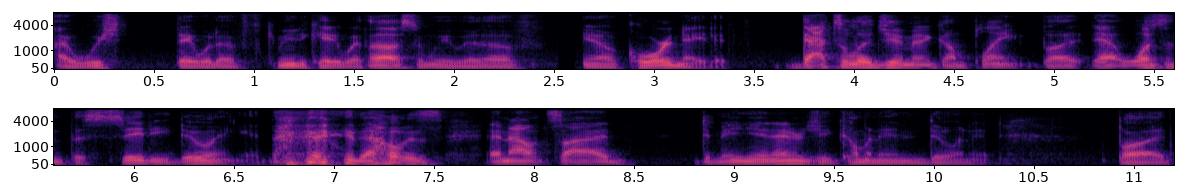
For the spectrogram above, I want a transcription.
I wish they would have communicated with us and we would have, you know, coordinated. That's a legitimate complaint, but that wasn't the city doing it. that was an outside Dominion Energy coming in and doing it. But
